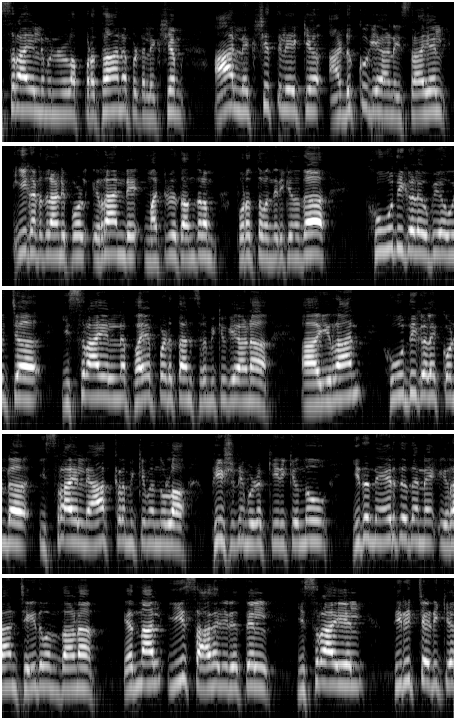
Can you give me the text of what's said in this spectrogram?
ഇസ്രായേലിന് മുന്നിലുള്ള പ്രധാനപ്പെട്ട ലക്ഷ്യം. ആ ലക്ഷ്യത്തിലേക്ക് അടുക്കുകയാണ് ഇസ്രായേൽ. ഈ ഘട്ടത്തിലാണ് ഇപ്പോൾ ഇറാന്റെ മറ്റൊരു തന്ത്രം പുറത്തു വന്നിരിക്കുന്നത്. ഹൂതികളെ ഉപയോഗിച്ച് ഇസ്രായേലിനെ ഭയപ്പെടുത്താൻ ശ്രമിക്കുകയാണ് ഇറാൻ. ഹൂതികളെ കൊണ്ട് ഇസ്രായേലിനെ ആക്രമിക്കുമെന്നുള്ള ഭീഷണി മുഴക്കിയിരിക്കുന്നു. ഇത് നേരത്തെ തന്നെ ഇറാൻ ചെയ്തു വന്നതാണ്. എന്നാൽ ഈ സാഹചര്യത്തിൽ ഇസ്രായേൽ തിരിച്ചടിക്ക്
